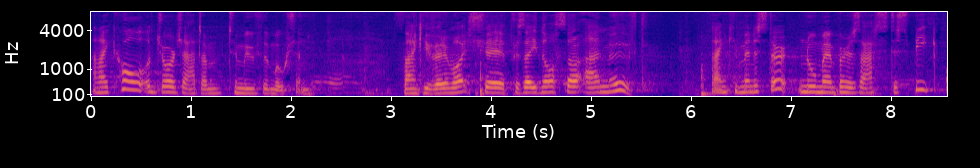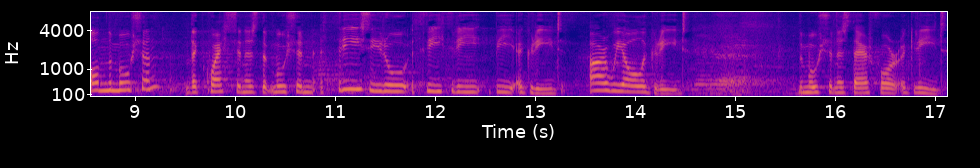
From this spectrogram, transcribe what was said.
And I call on George Adam to move the motion. Thank you very much, uh, Presiding Officer, and moved. Thank you, Minister. No member has asked to speak on the motion. The question is that motion 3033 be agreed. Are we all agreed? Yes. The motion is therefore agreed.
